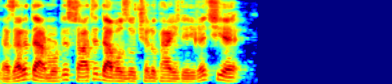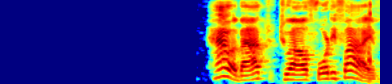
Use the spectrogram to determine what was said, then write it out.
نظرت در مورد ساعت 12:45 دقیقه چیه؟ How about 1245?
